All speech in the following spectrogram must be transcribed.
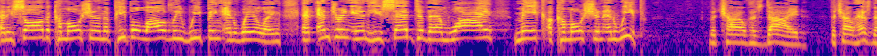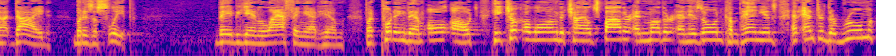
and he saw the commotion and the people loudly weeping and wailing. And entering in, he said to them, Why make a commotion and weep? The child has died. The child has not died, but is asleep they began laughing at him. But putting them all out, he took along the child's father and mother and his own companions and entered the room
